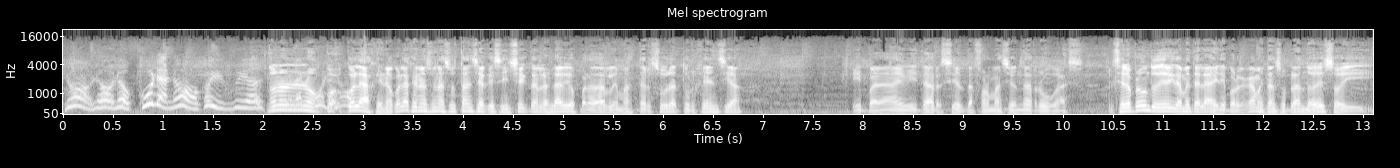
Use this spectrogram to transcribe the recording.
No, no, no, cola no. ¿qué voy a decir No, no, no, no, colágeno. Colágeno es una sustancia que se inyecta en los labios para darle más tersura, turgencia y para evitar cierta formación de arrugas. Se lo pregunto directamente al aire, porque acá me están soplando eso y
